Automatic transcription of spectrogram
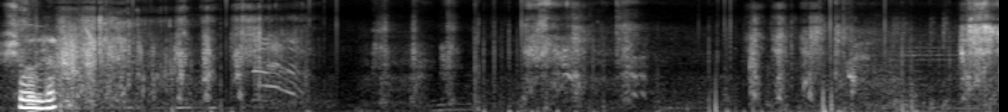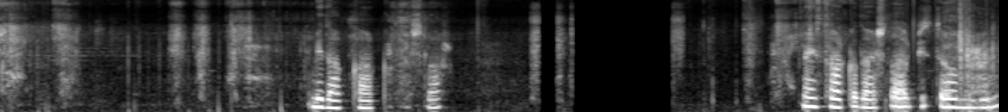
Şöyle. Bir dakika arkadaşlar. Neyse arkadaşlar biz devam edelim.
